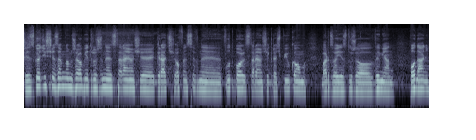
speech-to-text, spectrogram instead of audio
Czy zgodzisz się ze mną, że obie drużyny starają się grać ofensywny futbol, starają się grać piłką, bardzo jest dużo wymian podań?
